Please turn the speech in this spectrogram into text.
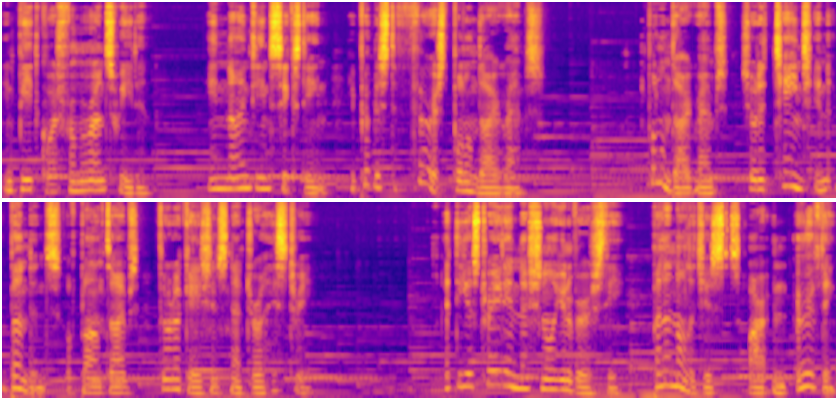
in peat cores from around Sweden. In 1916, he published the first pollen diagrams. Pollen diagrams show the change in abundance of plant types through a location's natural history. At the Australian National University, palynologists are unearthing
